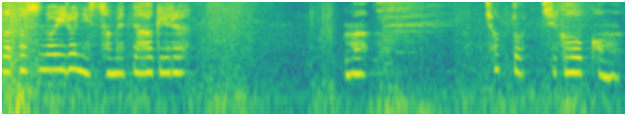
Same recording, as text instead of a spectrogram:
私の色に染めてあげる。まちょっと違うかも。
